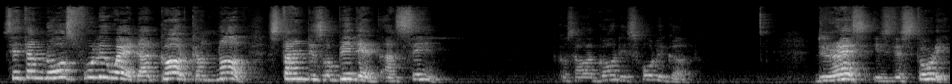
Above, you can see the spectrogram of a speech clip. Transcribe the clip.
Satan knows fully well that God cannot stand disobedient and sin because our God is holy God. The rest is the story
